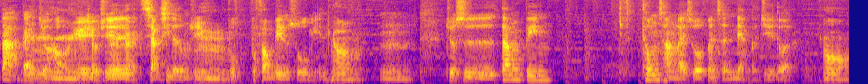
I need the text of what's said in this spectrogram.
大概就好，嗯、因为有些详细的东西不、嗯、不方便说明，嗯，嗯，就是当兵。通常来说分成两个阶段。哦，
